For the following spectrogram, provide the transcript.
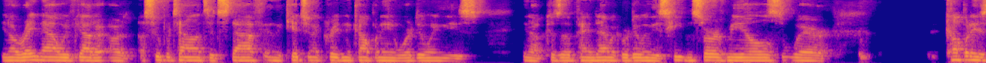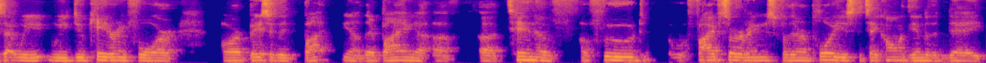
you know right now we've got a, a, super talented staff in the kitchen at and Company and we're doing these you know because of the pandemic we're doing these heat and serve meals where companies that we we do catering for are basically buy, you know they're buying a, a, a tin of, of food five servings for their employees to take home at the end of the day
